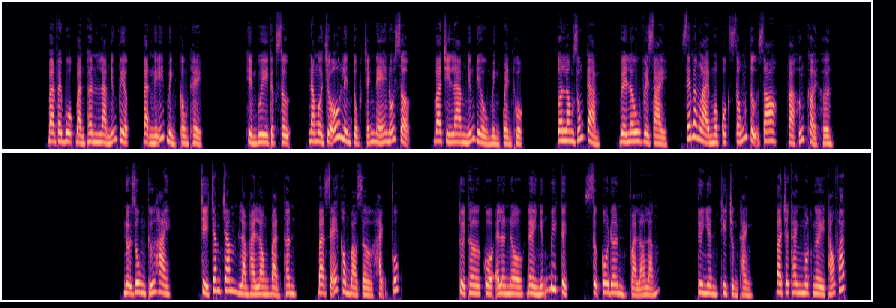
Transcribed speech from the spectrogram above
Bạn phải buộc bản thân làm những việc bạn nghĩ mình không thể. Hiểm nguy thực sự nằm ở chỗ liên tục tránh né nỗi sợ và chỉ làm những điều mình quen thuộc. Còn lòng dũng cảm, về lâu về dài, sẽ mang lại một cuộc sống tự do và hứng khởi hơn. Nội dung thứ hai, chỉ chăm chăm làm hài lòng bản thân, bạn sẽ không bao giờ hạnh phúc. Tuổi thơ của Eleanor đầy những bi kịch, sự cô đơn và lo lắng. Tuy nhiên khi trưởng thành, bà trở thành một người tháo vát,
